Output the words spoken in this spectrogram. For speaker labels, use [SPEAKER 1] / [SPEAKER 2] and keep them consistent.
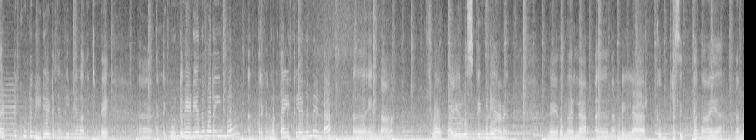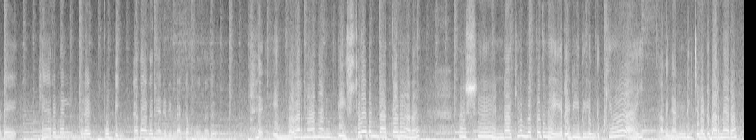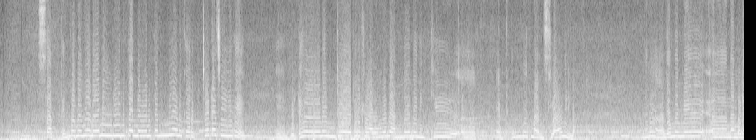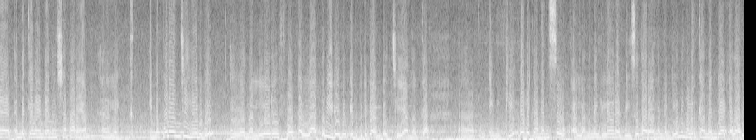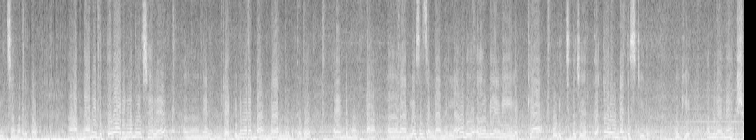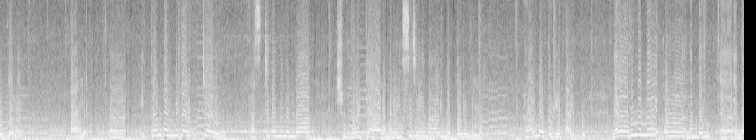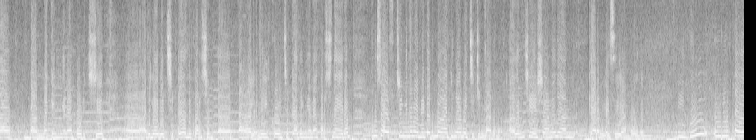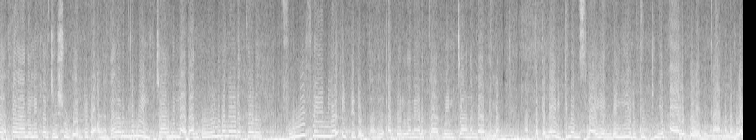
[SPEAKER 1] തട്ടിക്കൂട്ട് വീഡിയോ ആയിട്ട് ഞാൻ പിന്നെ വന്നിട്ടുണ്ട്. തട്ടിക്കൂട്ട് വീഡിയോ എന്ന് പറയുമ്പം അത്രയ്ക്കും കൂടെ തള്ളിക്കളയൊന്നും വേണ്ട. എന്നാൽ എന്നാ ഫ്ലോപ്പായ ഒരു റെസിപ്പിയും കൂടിയാണ്. വേറൊന്നുമല്ല ഒന്നുമല്ല നമ്മുടെ എല്ലാവർക്കും പ്രസിദ്ധമായ നമ്മുടെ കാരമൽ ബ്രെഡ് പുഡിംഗ് അതാണ് ഞാനിവിടെ ഉണ്ടാക്കാൻ പോകുന്നത്. എന്ന് പറഞ്ഞാൽ ഞാൻ ഉദ്ദേശിച്ചത് അത് ഉണ്ടാക്കാനാണ് പക്ഷേ ഉണ്ടാക്കി വന്നപ്പോൾ അത് വേറെ രീതിയിൽ എന്തൊക്കെയോ ആയി. അത് ഞാൻ ഡീറ്റെയിൽ ആയിട്ട് പറഞ്ഞുതരാം. സത്യം പറഞ്ഞാൽ ഞാൻ ആ തന്നെ പറഞ്ഞ പോലെ തന്നെയാണ്. കറക്റ്റായിട്ടാ ചെയ്തേ. എവിടെയാണ് എന്റെ ഒരു റോങ് വന്നതെന്ന് എനിക്ക് എവിടെ മനസ്സിലാവുന്നില്ല. ഞാൻ ആദ്യം തന്നെ നമ്മുടെ എന്തൊക്കെ വേണ്ടതെന്ന് വെച്ചാൽ പറയാം. ലൈക്ക് എന്നെപ്പോലെ ആരും ചെയ്യരുത്. നല്ലൊരു ഫ്ലോപ്പ് അല്ലാത്ത വീഡിയോ എടുത്തിട്ട് കണ്ട് ചെയ്യാൻ നോക്കുക അപ്പം എനിക്ക് വല്ല കമൻസോ അല്ലാന്നുണ്ടെങ്കിൽ ഒരു അഡ്വൈസോ തരാന്നുണ്ടെങ്കിൽ നിങ്ങളൊരു കമന്റ് ആയിട്ട് അത് അറിയിച്ചാൽ മതി കേട്ടോ. ഞാൻ എടുത്ത കാര്യങ്ങളെന്ന് വെച്ചാൽ ഞാൻ ബ്രെഡിന് പകരം ബണ്ണായിരുന്നു എടുത്തത്. രണ്ട് മുട്ട വാനില സോസ് ഉണ്ടായിരുന്നില്ല. അത് അതുകൊണ്ട് ഞാൻ ഏലക്ക പൊടിച്ചത് ചേർത്ത് അതുകൊണ്ട് അഡ്ജസ്റ്റ് ചെയ്തു. ഓക്കെ അതുപോലെ തന്നെ ഷുഗർ പാൽ. ഇത്രയും കാര്യങ്ങൾ കറക്റ്റായിരുന്നു ഫസ്റ്റ് തന്നെ നമ്മുടെ ഷുഗർ ക്യാരമലൈസ് ചെയ്യുന്ന ആ ഒരു മെത്തേഡ് ഉണ്ടല്ലോ. ആ മെത്തേഡിൽ പാളിപ്പോയി. ഞാൻ ആദ്യം തന്നെ നമ്മുടെ എന്താ ബണ്ണൊക്കെ ഇങ്ങനെ പൊടിച്ച് അതിൽ വെച്ചിട്ട് അതിൽ കുറച്ച് പാൽ മിൽക്ക് ഒഴിച്ചിട്ട് അതിങ്ങനെ കുറച്ച് നേരം ഒന്ന് സോഫ്റ്റിങ്ങിന് വേണ്ടിയിട്ട് അത് മാറ്റി ഞാൻ വെച്ചിട്ടുണ്ടായിരുന്നു. അതിന് ശേഷമാണ് ഞാൻ കാരമലൈസ് ചെയ്യാൻ പോയത്. ഇത് ഒരു പാനിൽ കുറച്ച് ഷുഗർ ഇട്ടിട്ട് അതാണെങ്കിലും മെൽറ്റ് ആവുന്നില്ല. അത് അതുപോലെ തന്നെ ഫ്ലെയിമിൽ ഇട്ടിട്ടും അത് അതുപോലെ തന്നെ കിടക്കാൻ മെൽറ്റ് ആവുന്നുണ്ടായിരുന്നില്ല അപ്പം തന്നെ എനിക്ക് മനസ്സിലായി എന്റെ ഈ ഒരു കുക്കിങ് പാളിപ്പോയെന്ന് കാരണം നമ്മൾ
